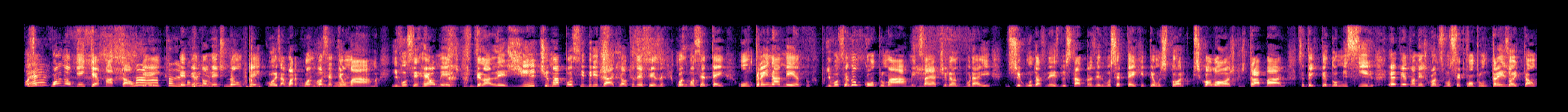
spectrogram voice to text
Ou seja, É. quando alguém quer matar alguém, Mata, eventualmente não tem coisa. Agora, quando Oh my você tem God. uma arma e você realmente, pela legítima possibilidade de autodefesa, quando você tem um treinamento, porque você não compra uma arma e sai atirando por aí, segundo as leis do Estado brasileiro, você tem que ter um histórico psicológico, de trabalho, você tem que ter domicílio. Eventualmente, quando você compra um 38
